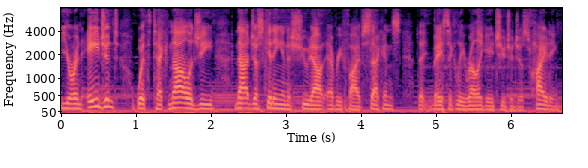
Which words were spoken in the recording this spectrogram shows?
You're an agent with technology, not just getting in a shootout every five seconds that basically relegates you to just hiding.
